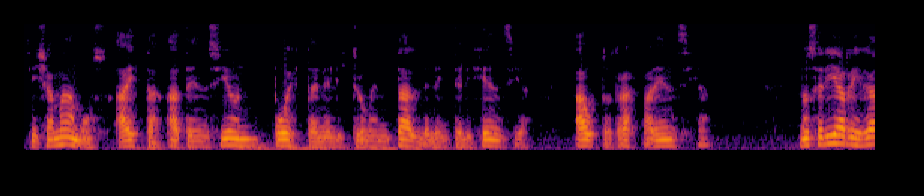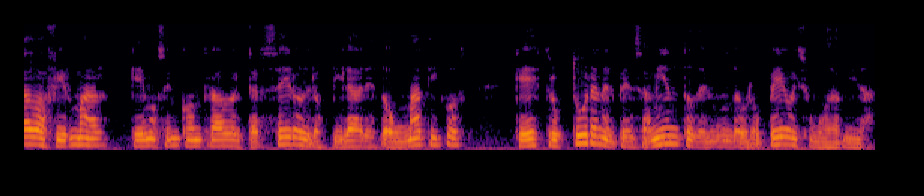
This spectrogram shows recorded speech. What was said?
Si llamamos a esta atención puesta en el instrumental de la inteligencia autotransparencia, no sería arriesgado afirmar que hemos encontrado el tercero de los pilares dogmáticos que estructuran el pensamiento del mundo europeo y su modernidad.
